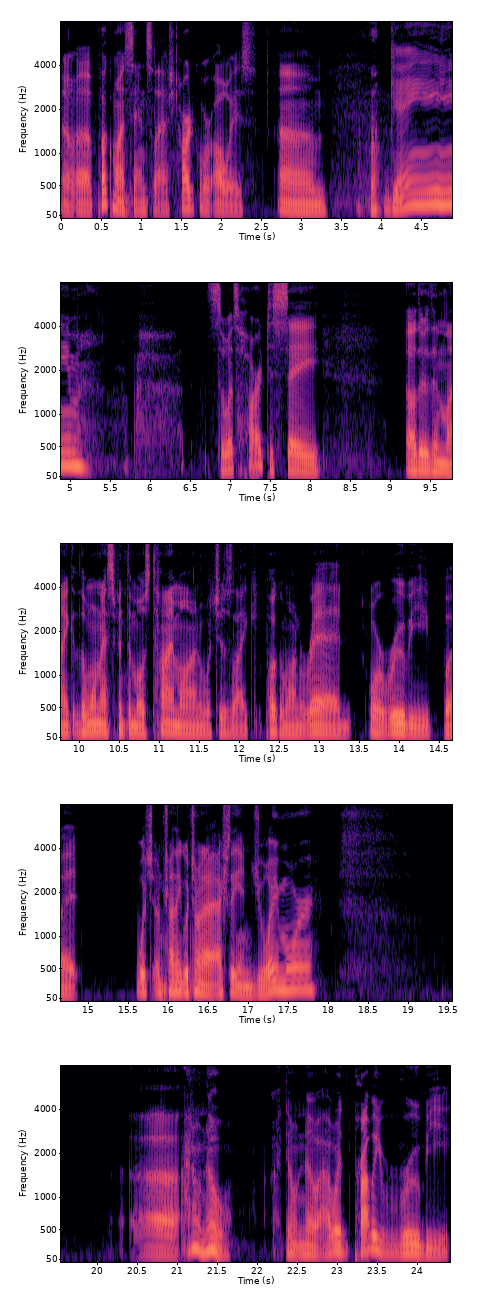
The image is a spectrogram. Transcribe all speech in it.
Oh, uh, Pokemon Sandslash, hardcore always. Um, game. So it's hard to say, other than like the one I spent the most time on, which is like Pokemon Red or Ruby, but which I'm trying to think which one I actually enjoy more. Uh, I don't know. I don't know. I would probably Ruby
